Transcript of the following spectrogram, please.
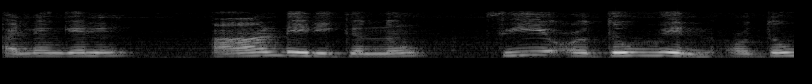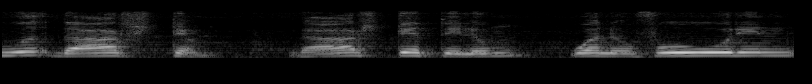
അല്ലെങ്കിൽ ആണ്ടിരിക്കുന്നു. ഫി ഒത്തുവിൻ ഒത്തുവ് ധാർഷ്ട്യം. ധാർഷ്ട്യത്തിലും വനുഫൂരിൻ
